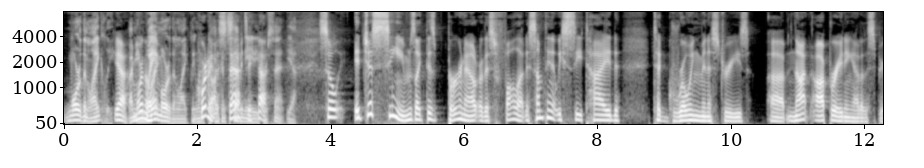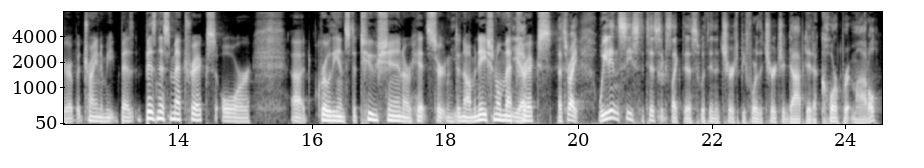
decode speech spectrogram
more than likely. Yeah, I mean, more way like- more than likely. According we're to talking stats, 70, 80 yeah. Yeah. So it just seems like this burnout or this fallout is something that we see tied to growing ministries, uh, not operating out of the spirit, but trying to meet bus- business metrics or uh, grow the institution or hit certain denominational Yep. metrics. That's right. We didn't see statistics like this within the church before the church adopted a corporate model.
